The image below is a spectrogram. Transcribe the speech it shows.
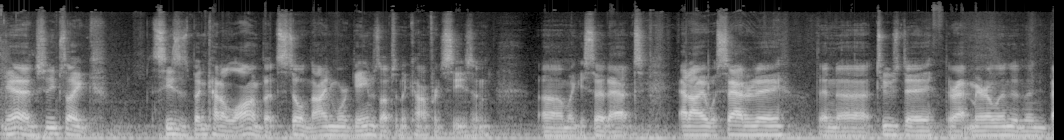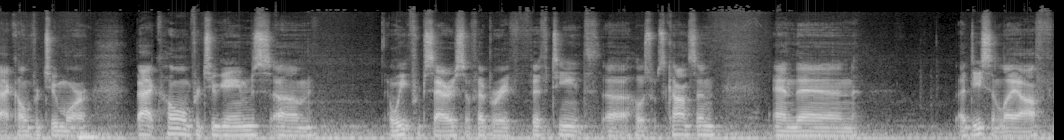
Yeah, it seems like the season's been kind of long, but still nine more games left in the conference season. Um, like you said, at at Iowa Saturday, then uh, Tuesday they're at Maryland, and then back home for two more. Back home for two games um, a week from Saturday, so February fifteenth, uh, host Wisconsin, and then a decent layoff.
